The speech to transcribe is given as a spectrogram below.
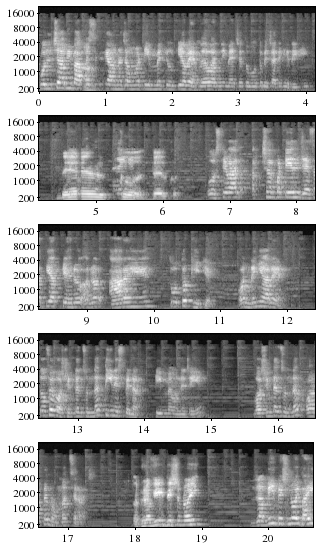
कुलचा भी वापस हाँ। से आना चाहूँगा टीम में क्योंकि अब अहमदाबाद नहीं मैच है तो वो तो बेचारे खेलेगी। बिल्कुल बिल्कुल। उसके बाद अक्षर पटेल जैसा कि आप कह रहे हो अगर आ रहे हैं तो तो ठीक है और नहीं आ रहे हैं तो फिर वॉशिंगटन सुंदर तीन स्पिनर टीम में होने चाहिए। वॉशिंगटन सुंदर और फिर मोहम्मद सिराज। रवि बिश्नोई रवि बिश्नोई भाई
